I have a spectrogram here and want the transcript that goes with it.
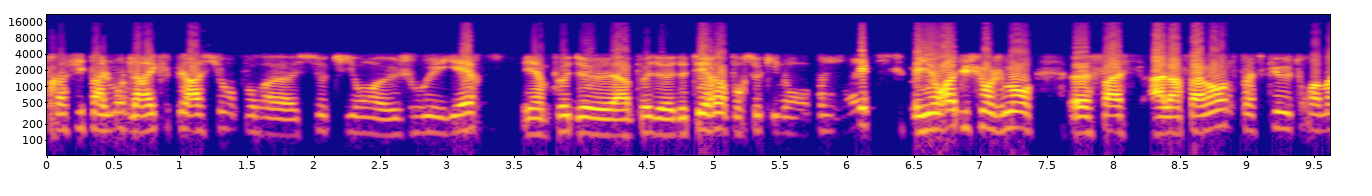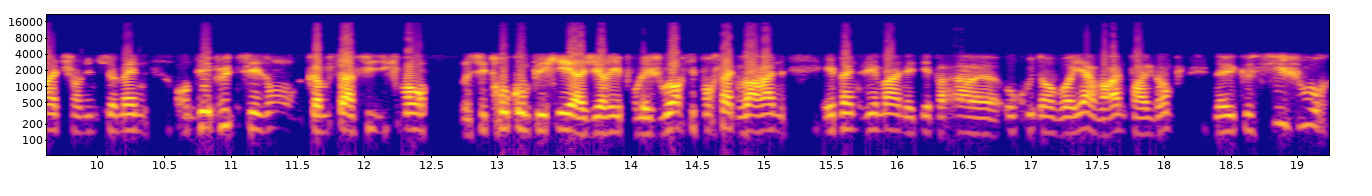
principalement de la récupération pour euh, ceux qui ont euh, joué hier et un peu de un peu de, terrain pour ceux qui n'ont pas joué. Mais il y aura du changement euh, face à la Finlande parce que trois matchs en une semaine en début de saison comme ça physiquement c'est trop compliqué à gérer pour les joueurs. C'est pour ça que Varane et Benzema n'étaient pas euh, au coup d'envoi. Varane, par exemple, n'avait que six jours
